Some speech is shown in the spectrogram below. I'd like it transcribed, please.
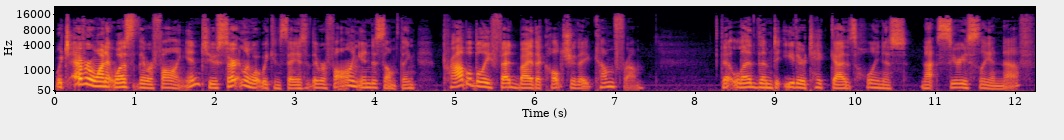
whichever one it was that they were falling into, certainly what we can say is that they were falling into something probably fed by the culture they'd come from, that led them to either take God's holiness not seriously enough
